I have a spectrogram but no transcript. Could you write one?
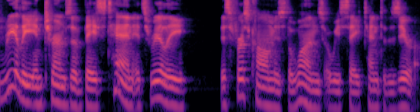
really, in terms of base 10, it's really, this first column is the ones, or we say 10 to the 0.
